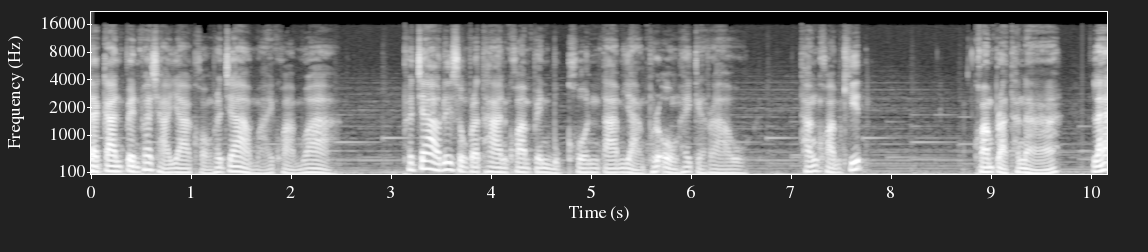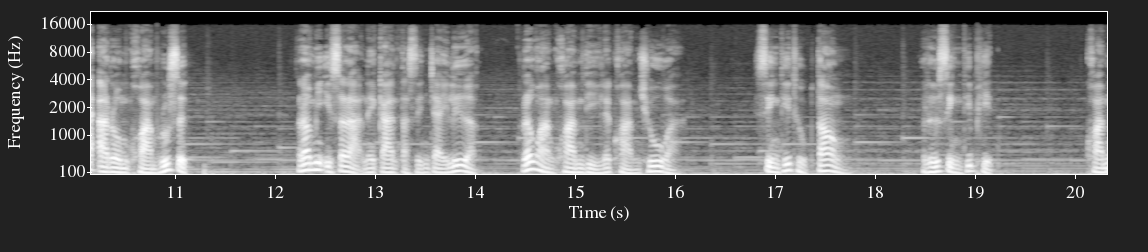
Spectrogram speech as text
แต่การเป็นพระฉายาของพระเจ้าหมายความว่า พระเจ้าได้ทรงประทานความเป็นบุคคลตามอย่างพระองค์ให้แก่เรา ทั้งความคิด ความปรารถนา และอารมณ์ความรู้สึก เรามีอิสระในการตัดสินใจเลือก ระหว่างความดีและความชั่ว สิ่งที่ถูกต้อง หรือสิ่งที่ผิด ความ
